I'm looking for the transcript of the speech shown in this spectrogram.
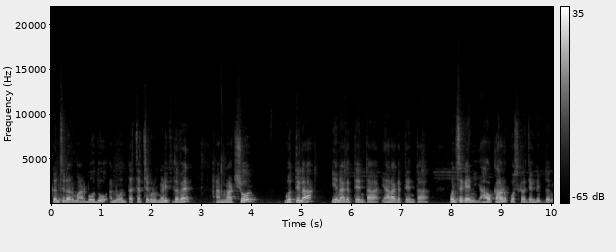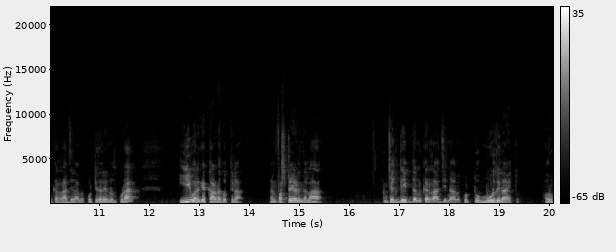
ಕನ್ಸಿಡರ್ ಮಾಡಬಹುದು ಅನ್ನುವಂಥ ಚರ್ಚೆಗಳು ನಡೀತಿದ್ದಾವೆ. ಐ ಆಮ್ ನಾಟ್ ಶೋರ್ ಗೊತ್ತಿಲ್ಲ. ಏನಾಗತ್ತೆ ಅಂತ, ಯಾರಾಗತ್ತೆ ಅಂತ ಒನ್ಸ್ ಅಗೈನ್ ಯಾವ ಕಾರಣಕ್ಕೋಸ್ಕರ ಜಗದೀಪ್ ಧನ್ಕರ್ ರಾಜೀನಾಮೆ ಕೊಟ್ಟಿದ್ದಾರೆ ಅನ್ನೋದು ಕೂಡ ಈವರೆಗೆ ಕಾರಣ ಗೊತ್ತಿಲ್ಲ. ನಾನು ಫಸ್ಟೇ ಹೇಳಿದ್ನಲ್ಲ, ಜಗದೀಪ್ ಧನ್ಕರ್ ರಾಜೀನಾಮೆ ಕೊಟ್ಟು ಮೂರು ದಿನ ಆಯಿತು. ಅವರು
